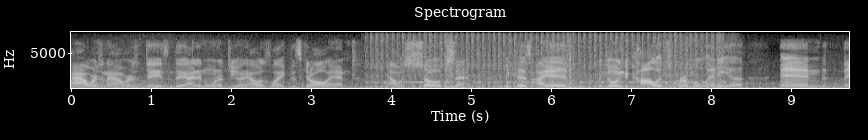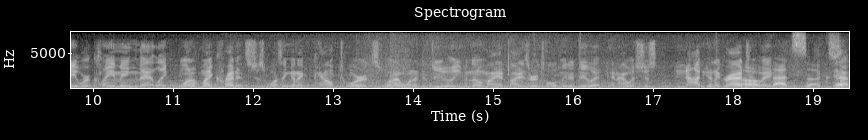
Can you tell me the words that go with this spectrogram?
hours and hours, days and days. I didn't want to do anything. I was like, this could all end. I was so upset because I had been going to college for a millennia and they were claiming that like one of my credits just wasn't going to count towards what I wanted to do even though my advisor told me to do it and I was just not going to graduate. oh, that sucks. Yeah.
